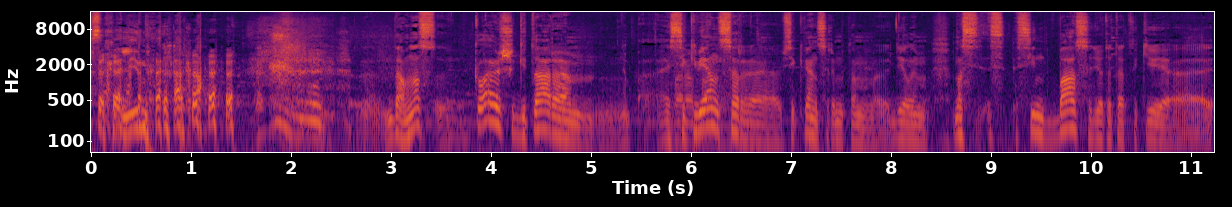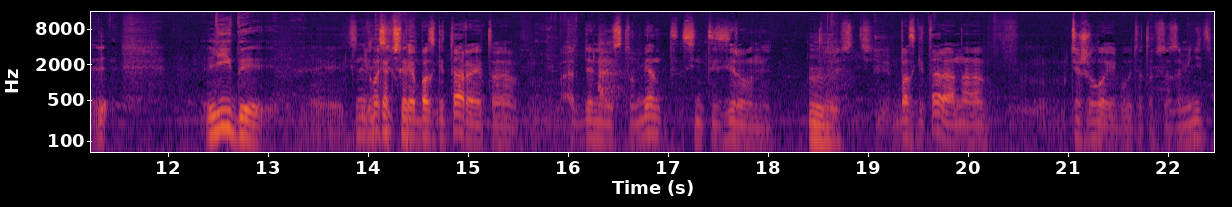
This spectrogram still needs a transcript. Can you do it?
Сахалин. Да, у нас клавиши, гитара, э, секвенсор. э, В секвенсоре мы там делаем... У нас синт-бас идет, это такие лиды. Как классическая сказать, бас-гитара, это отдельный инструмент синтезированный. То есть бас-гитара, она тяжело ей будет это все заменить.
